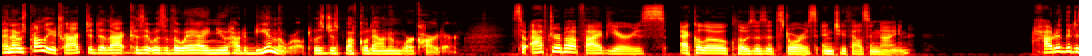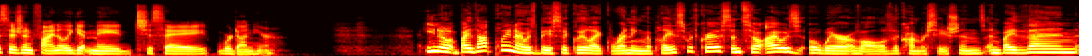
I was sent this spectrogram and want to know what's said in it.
And I was probably attracted to that mm-hmm. because it was the way I knew how to be in the world was just buckle down and work harder. So after about five years, Eccolo closes its doors in 2009. How did the decision finally get made to say, we're done here? You know, by that point, I was basically like running the place with Chris. And so I was aware of all of the conversations. And by then,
